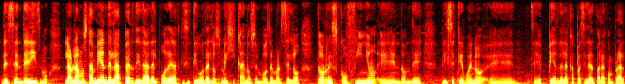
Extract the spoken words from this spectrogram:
de senderismo. Le hablamos también de la pérdida del poder adquisitivo de los mexicanos en voz de Marcelo Torres Cofiño, en donde dice que bueno, eh, se pierde la capacidad para comprar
